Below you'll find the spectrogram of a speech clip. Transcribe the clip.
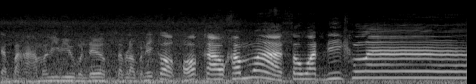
จะมาหามารีวิวเหมือนเดิมสำหรับวันนี้ก็ขอกล่าวคำว่า สวัสดีครับ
